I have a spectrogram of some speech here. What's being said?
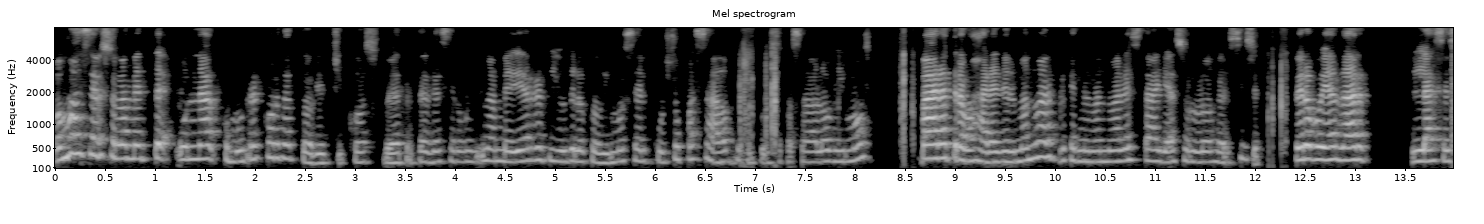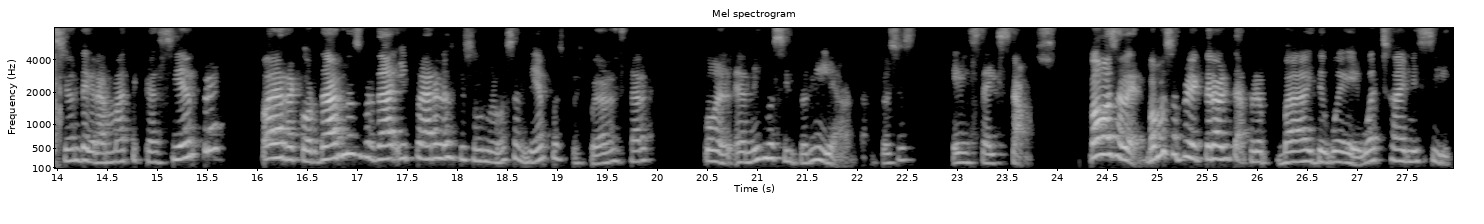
Vamos a hacer solamente una, como un recordatorio, chicos. Voy a tratar de hacer una media review de lo que vimos el curso pasado, porque el curso pasado lo vimos para trabajar en el manual, porque en el manual está ya solo los ejercicios. Pero voy a dar la sesión de gramática siempre para recordarnos, ¿verdad? Y para los que son nuevos también, pues, pues puedan estar con la misma sintonía, ¿verdad? Entonces, ahí estamos. Vamos a ver, vamos a proyectar ahorita, pero by the way, what time is it?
